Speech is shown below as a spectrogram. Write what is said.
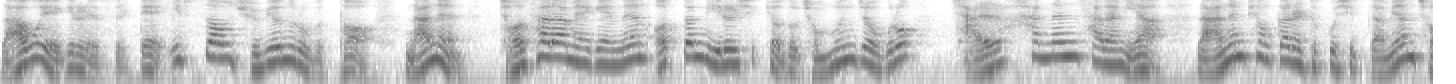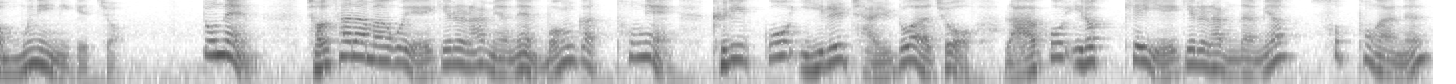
라고 얘기를 했을 때 입사 후 주변으로부터 나는 저 사람에게는 어떤 일을 시켜도 전문적으로 잘 하는 사람이야 라는 평가를 듣고 싶다면 전문인이겠죠. 또는 저 사람하고 얘기를 하면은 뭔가 통해 그리고 일을 잘 도와줘 라고 이렇게 얘기를 한다면 소통하는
